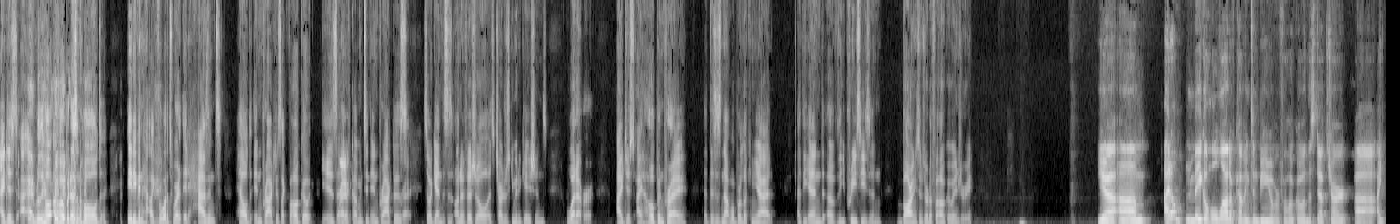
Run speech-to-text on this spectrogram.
I just, I, I really hope, I hope it doesn't hold. It even like for what it's worth, it hasn't held in practice. Like Fehoko is ahead Right. of Covington in practice. right. So again, this is unofficial. It's Chargers communications, whatever. I just, I hope and pray that this is not what we're looking at at the end of the preseason, barring some sort of Fehoko injury. Yeah, um, I don't make a whole lot of Covington being over Fehoko in this depth chart. Uh, I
